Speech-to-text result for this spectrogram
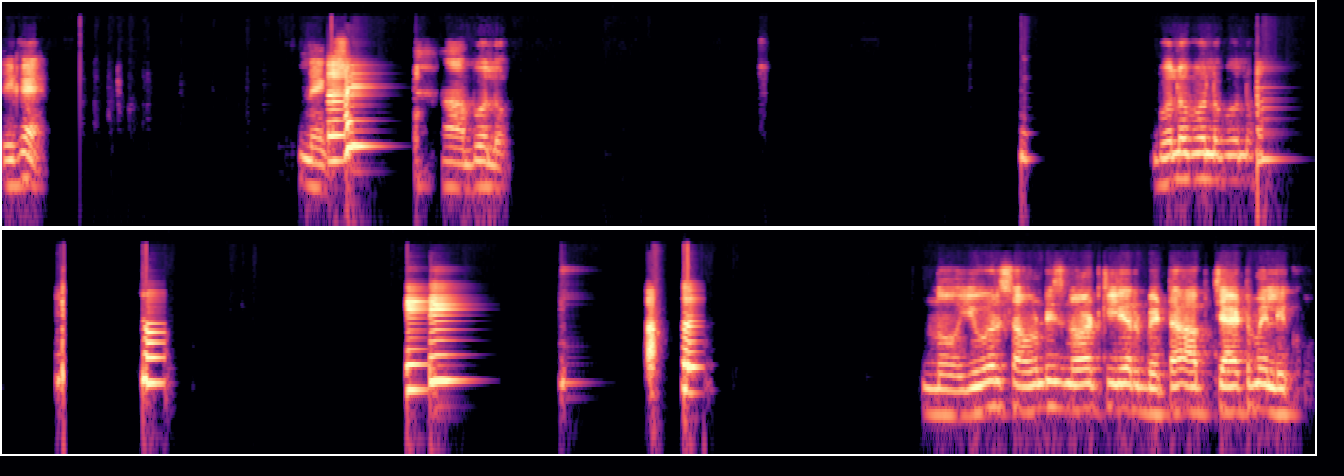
ठीक है? नेक्स्ट हाँ बोलो। बोलो बोलो बोलो। No your sound is not clear बेटा। आप चैट में लिखो।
